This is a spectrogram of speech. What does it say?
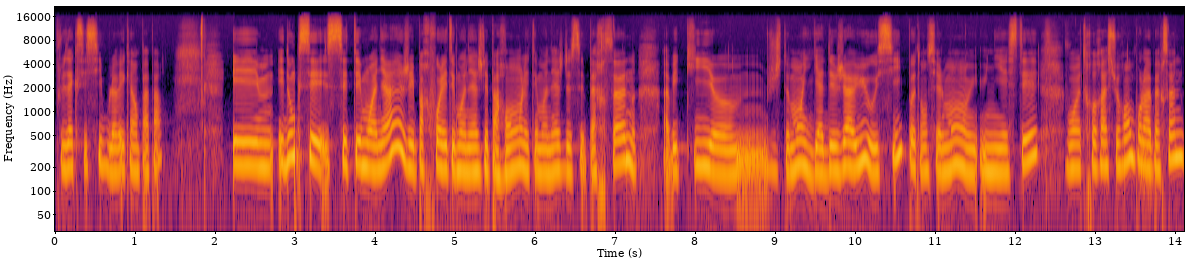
plus accessible avec un papa. Et, donc ces, témoignages, et parfois les témoignages des parents, les témoignages de ces personnes avec qui euh, justement il y a déjà eu aussi potentiellement une IST, vont être rassurants pour la personne,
